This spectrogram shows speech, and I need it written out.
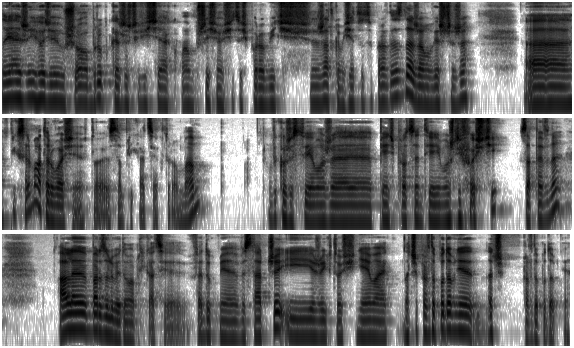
No ja jeżeli chodzi już o obróbkę, rzeczywiście jak mam przysiąść i coś porobić, rzadko mi się to co prawda zdarza, mówię szczerze. Eee, Pixelmator właśnie to jest aplikacja, którą mam. Wykorzystuję może 5% jej możliwości, zapewne ale bardzo lubię tą aplikację. Według mnie wystarczy i jeżeli ktoś nie ma, znaczy prawdopodobnie, znaczy prawdopodobnie,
